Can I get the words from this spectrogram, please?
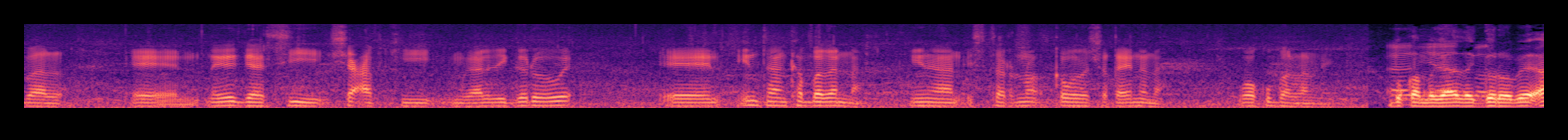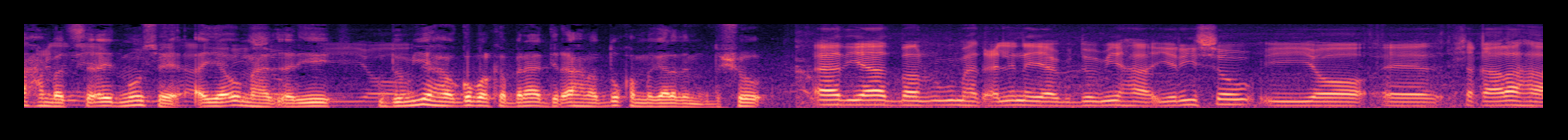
bal naga gaarsiiye shacabkii magaaladii garoowe intaan ka badanna inaan istarno ka wada shaqaynana waa ku ballannay duqa magaalada garoobe axmed saciid muuse ayaa u mahad celiyey gudoomiyaha gobolka banaadir ahna duqa magaalada muqdisho. Aad iyo aad baan ugu mahad celinayaa guddoomiyaha yariisow iyo shaqaalaha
